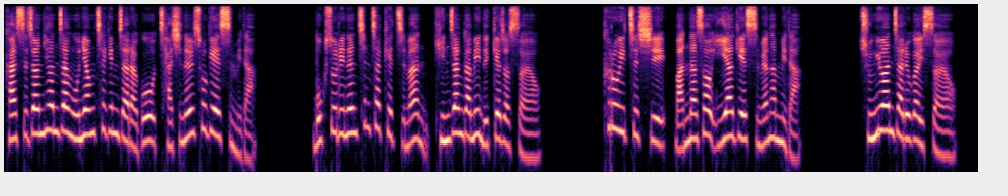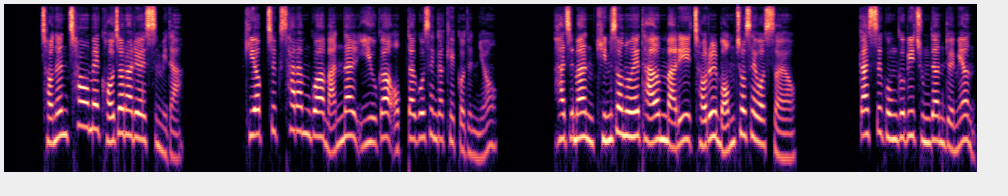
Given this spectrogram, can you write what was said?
가스전 현장 운영 책임자라고 자신을 소개했습니다. 목소리는 침착했지만 긴장감이 느껴졌어요. 크로이츠 씨 만나서 이야기했으면 합니다. 중요한 자료가 있어요. 저는 처음에 거절하려 했습니다. 기업 측 사람과 만날 이유가 없다고 생각했거든요. 하지만 김선호의 다음 말이 저를 멈춰 세웠어요. 가스 공급이 중단되면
